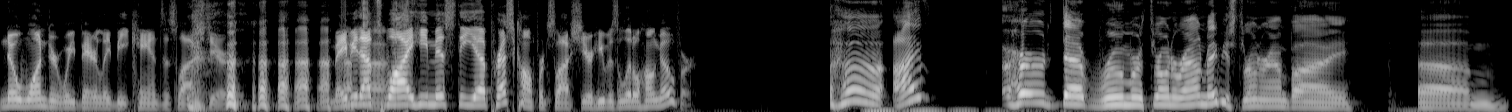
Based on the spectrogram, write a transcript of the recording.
No wonder we barely beat Kansas last year. Maybe that's why he missed the uh, press conference last year. He was a little hungover. Huh. I've heard that rumor thrown around. Maybe it's thrown around by um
